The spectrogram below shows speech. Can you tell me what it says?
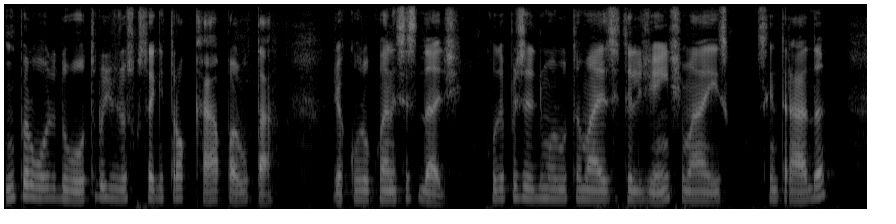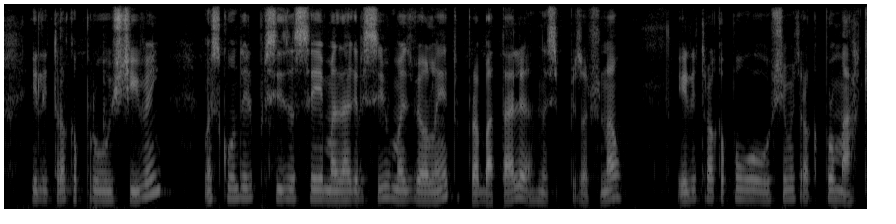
um pelo olho do outro e os dois conseguem trocar para lutar, de acordo com a necessidade. Quando ele precisa de uma luta mais inteligente, mais centrada, ele troca pro Steven, mas quando ele precisa ser mais agressivo, mais violento para a batalha nesse episódio final, ele troca pro Steven troca pro Mark.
